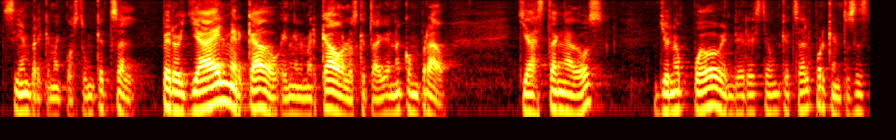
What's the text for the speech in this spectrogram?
siempre que me costó un quetzal, pero ya el mercado, en el mercado, los que todavía no he comprado, ya están a dos, yo no puedo vender este a un quetzal porque entonces,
